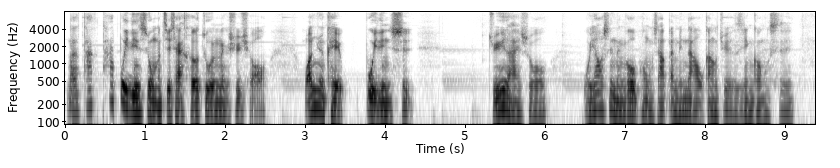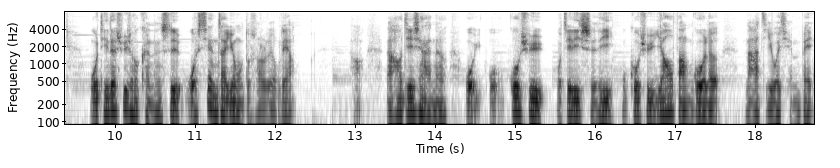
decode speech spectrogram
那它它不一定是我们接下来合作的那个需求，完全可以不一定是。举例来说，我要是能够碰上 Amanda，我刚觉得这间公司，我提的需求可能是我现在拥有多少流量，好，然后接下来呢，我我过去我借力使力，我过去邀访过了哪几位前辈，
